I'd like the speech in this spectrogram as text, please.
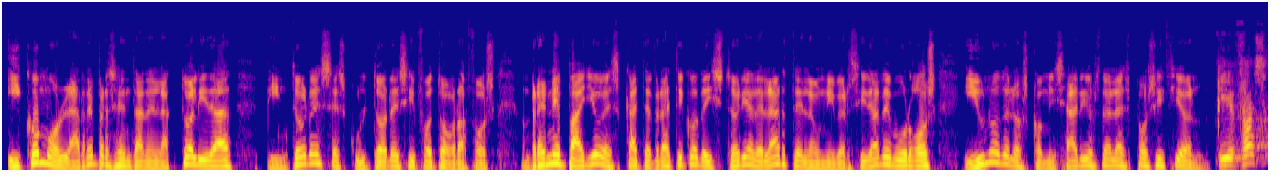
y cómo la representan en la actualidad pintores, escultores y fotógrafos. René Payo es catedrático de Historia del Arte en la Universidad de Burgos y uno de los comisarios de la exposición. Piezas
